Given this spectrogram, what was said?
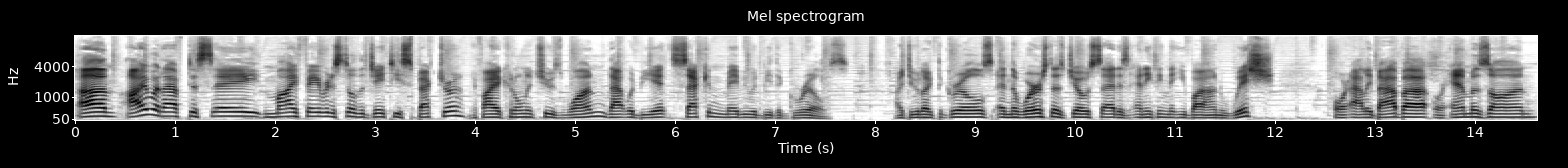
Um, I would have to say my favorite is still the JT Spectra. If I could only choose one, that would be it. Second, maybe would be the grills. I do like the grills, and the worst, as Joe said, is anything that you buy on Wish, or Alibaba, or Amazon,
